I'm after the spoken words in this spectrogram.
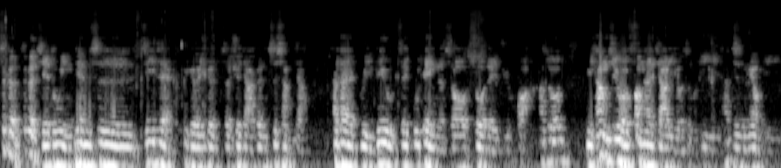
这个这个截图影片是 z z 一个一个哲学家跟思想家，他在 review 这部电影的时候说的一句话。他说：米开朗基罗放在家里有什么意义？他其实没有意义。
